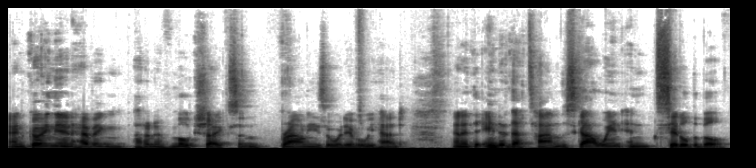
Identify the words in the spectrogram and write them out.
and going there and having, I don't know, milkshakes and brownies or whatever we had. And at the end of that time, this guy went and settled the bill.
